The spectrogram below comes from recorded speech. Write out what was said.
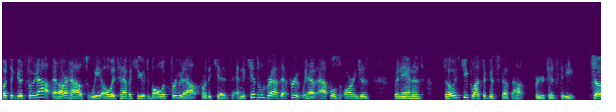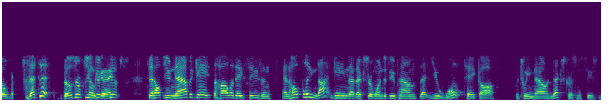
put the good food out. At our house, we always have a huge bowl of fruit out for the kids and the kids will grab that fruit. We have apples, oranges, bananas. So always keep lots of good stuff out for your kids to eat. So that's it. Those are a few good Okay. tips to help you navigate the holiday season and hopefully not gain that extra one to two pounds that you won't take off between now and next Christmas season.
